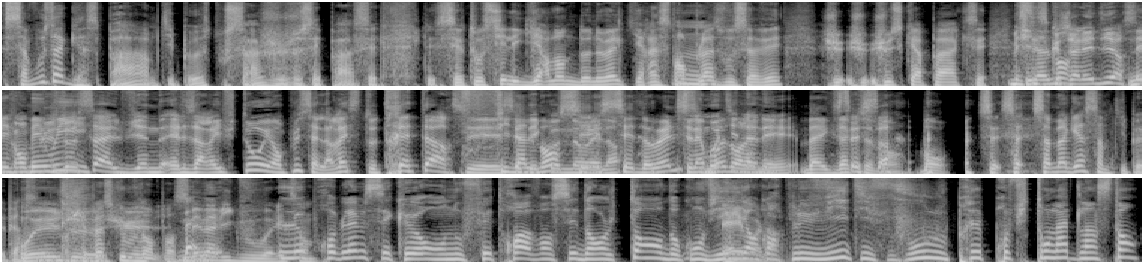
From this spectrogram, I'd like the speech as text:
Ça vous agace pas un petit peu tout ça? Je, je sais pas. C'est- aussi les guirlandes de Noël qui restent en Mm. place, vous savez, ju- ju- jusqu'à Pâques. Mais c'est ce que j'allais dire, c'est mais- qu'en plus de oui. ça, elles, viennent, elles arrivent tôt et en plus elles restent très tard, Finalement, décos de Noël. c'est hein. c'est Noël, C'est la six mois moitié dans de l'année. Bah, exactement. ça. Bon, ça m'agace un petit peu, personnellement. je, sais pas ce que vous en pensez. Même avec vous, Le Alexandre. problème, c'est qu'on nous fait trop avancer dans le temps, donc on vieillit voilà. encore plus vite. Il faut profitons là de l'instant.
